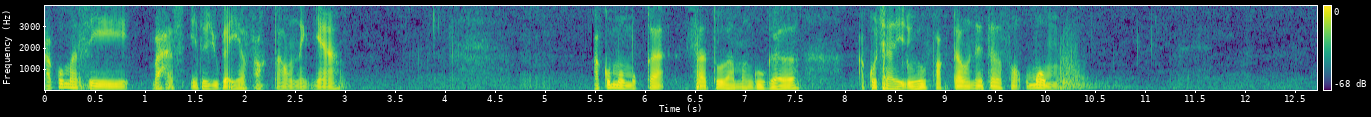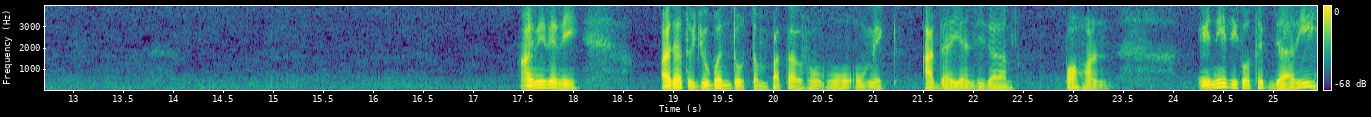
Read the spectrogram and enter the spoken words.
aku masih bahas itu juga ya fakta uniknya Aku membuka satu laman Google. Aku cari dulu fakta unit telepon umum. Nah ini dia nih. Ada tujuh bentuk tempat telepon umum unik. Ada yang di dalam pohon. Ini dikutip dari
